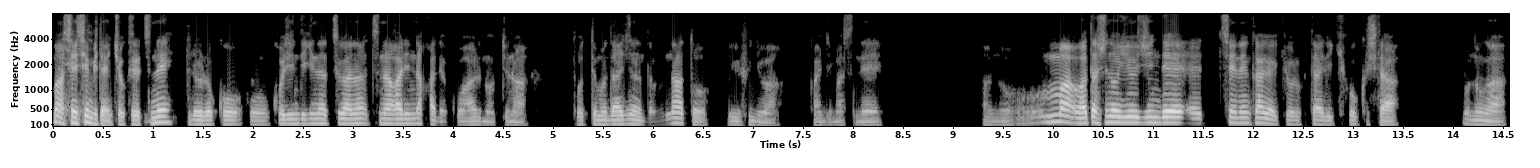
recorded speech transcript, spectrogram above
まあ先生みたいに直接ね、いろいろこう、個人的なつがつながりの中でこうあるのっていうのは、とっても大事なんだろうなというふうには感じますね。あの、まあ私の友人で青年海外協力隊で帰国したものが、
